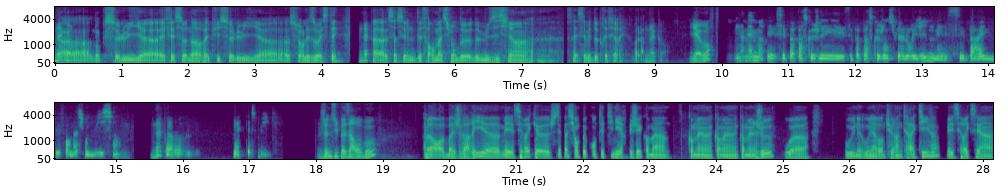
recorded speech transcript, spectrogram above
Euh, donc celui effet sonore et puis celui sur les OST. D'accord. ça, c'est une déformation de, de musiciens. c'est mes deux préférés. Voilà. D'accord. Yaourt? La même, et c'est pas parce que je l'ai, c'est pas parce que j'en suis à l'origine, mais c'est pareil, une déformation de musicien. D'accord. Blind test musique. Je ne suis pas un robot. Alors, bah, je varie, euh, mais c'est vrai que je ne sais pas si on peut compter Tiny RPG comme un, comme un, comme un, comme un jeu ou, euh, ou, une, ou, une, aventure interactive, mais c'est vrai que c'est un,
